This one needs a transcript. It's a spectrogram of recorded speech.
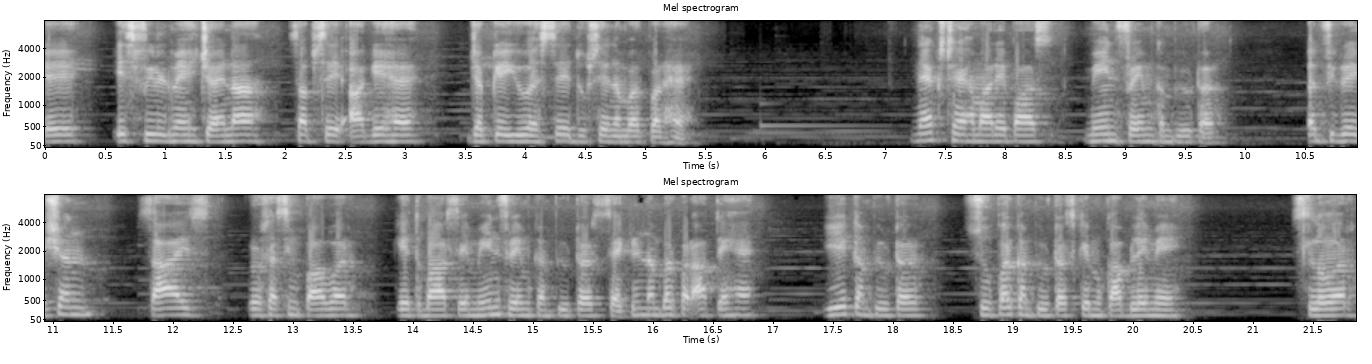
कि इस फ़ील्ड में चाइना सबसे आगे है, जबकि यूएसए दूसरे नंबर पर है। नेक्स्ट है हमारे पास mainframe computer configuration size processing power के अतबार से मेन फ्रेम कंप्यूटर सेकंड नंबर पर आते हैं। ये कंप्यूटर सुपर कंप्यूटर्स के मुकाबले में स्लोअर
